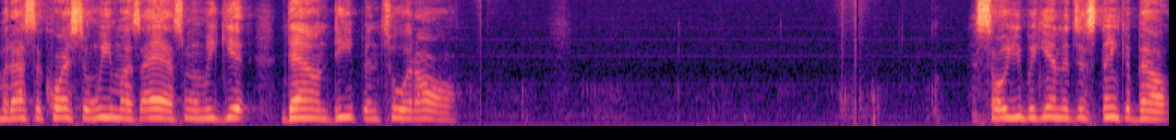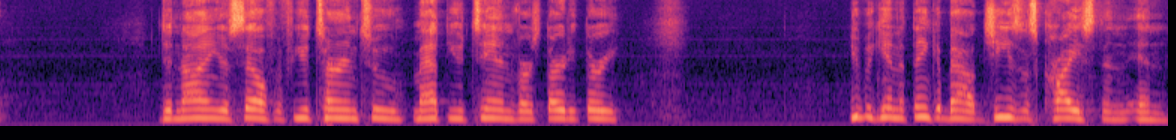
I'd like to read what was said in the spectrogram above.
But that's a question we must ask when we get down deep into it all. And so you begin to just think about denying yourself. If you turn to Matthew 10, verse 33, you begin to think about Jesus Christ and, and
